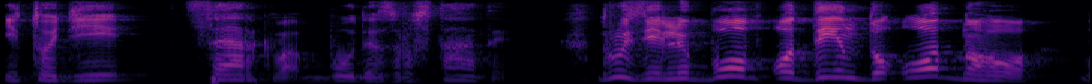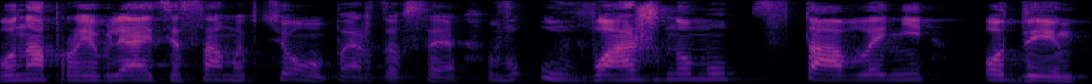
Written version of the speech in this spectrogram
І тоді церква буде зростати. Друзі, любов один до одного, вона проявляється саме в цьому, перш за все, в уважному ставленні один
